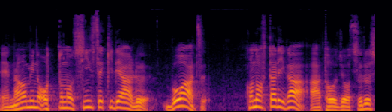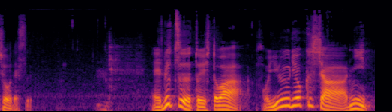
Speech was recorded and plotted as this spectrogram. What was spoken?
えーナオミの夫の親戚であるボアズ、この二人が登場する章です。えールツという人は、有力者に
